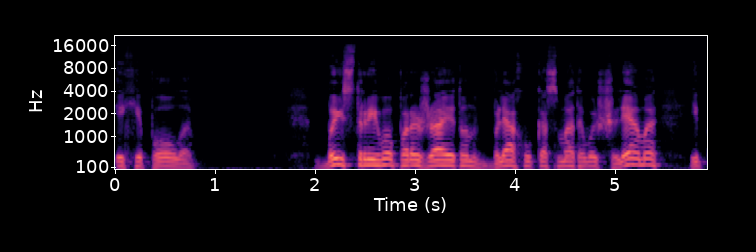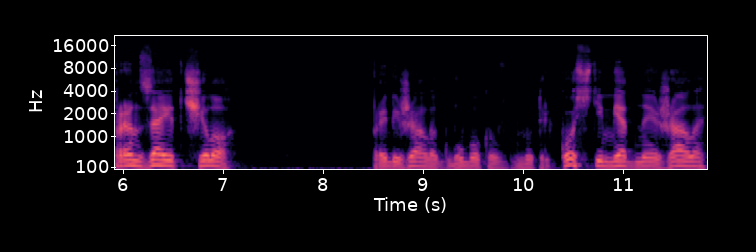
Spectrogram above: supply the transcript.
Эхепола. Быстро его поражает он в бляху косматого шлема и пронзает чело. Пробежала глубоко внутрь кости медное жало,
